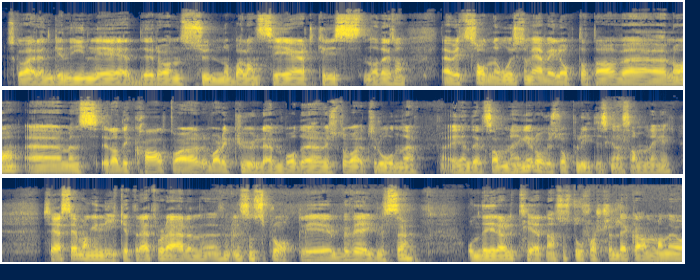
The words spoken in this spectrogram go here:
du skal være en genuin leder og en sunn og balansert kristen. og Det er, liksom, det er blitt sånne ord som vi er veldig opptatt av uh, nå. Uh, mens radikalt var, var, det kule både hvis du var troende i en del sammenhenger, og hvis du var politisk i en sammenhenger. Så jeg ser mange likheter. Jeg tror det er en, en sånn språklig bevegelse. Om det i realiteten er så stor forskjell, det kan man jo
